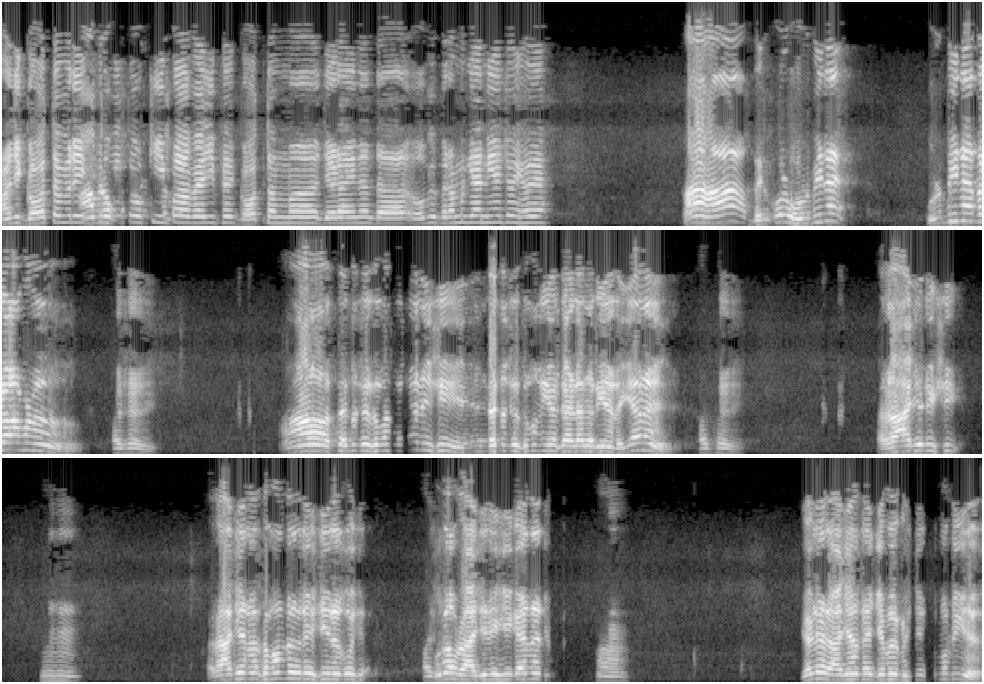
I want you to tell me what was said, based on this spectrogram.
ਹਾਂਜੀ ਗੌਤਮ ਰੇਖਾ ਤੋਂ ਕੀ ਭਾਵ ਹੈ ਜੀ? ਫਿਰ ਗੌਤਮ ਜਿਹੜਾ ਇਹਨਾਂ ਦਾ ਉਹ ਵੀ ਬ੍ਰਹਮ ਗਿਆਨੀਆਂ ਚੋਂ ਹੀ ਹੋਇਆ? ਹਾਂ ਹਾਂ ਬਿਲਕੁਲ ਹੁਣ ਵੀ ਨੇ। ਹੁਣ ਵੀ ਨੇ ਬ੍ਰਾਹਮਣ। ਅੱਛਾ ਜੀ। ਹਾਂ ਤੈਨੂੰ ਕਿਸਮ ਨਹੀਂ ਸੀ। ਤੈਨੂੰ ਕਿਸਮ ਦੀਆਂ ਕੈਟਾਗਰੀਆਂ ਰਹੀਆਂ ਨੇ। ਅੱਛਾ ਜੀ। ਰਾਜ ਰਿਸ਼ੀ। ਹੂੰ ਹੂੰ। ਰਾਜੇ ਨਾਲ ਸੰਬੰਧਿਤ ਰਿਸ਼ੀ ਨੇ ਕੁਝ ਉਹਨਾਂ ਰਾਜ ਰਿਸ਼ੀ ਕਹਿੰਦੇ ਹਾਂ। ਜਿਹੜੇ ਰਾਜਿਆਂ ਦੇ ਜਿਵੇਂ ਵਿਸ਼ੇਸ਼ ਮੁਨੀ ਹੈ।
